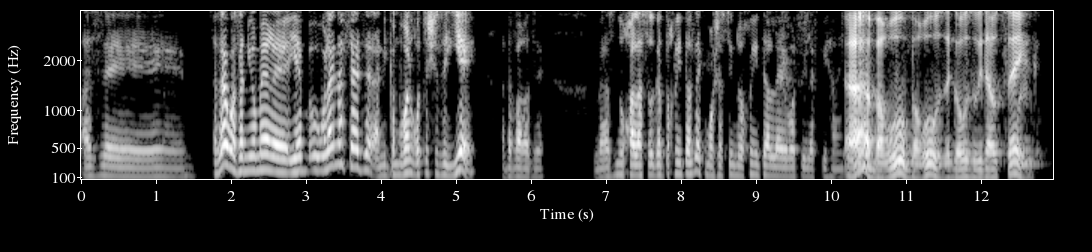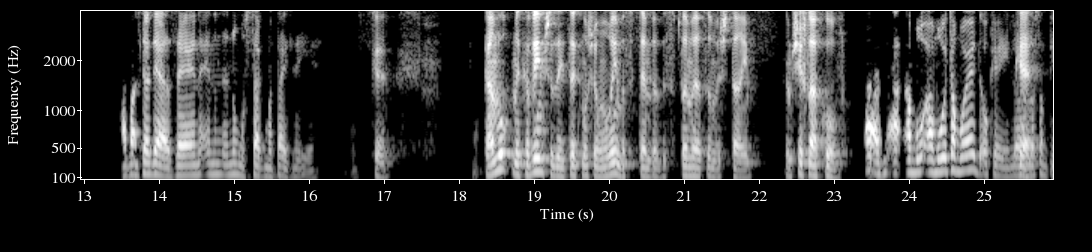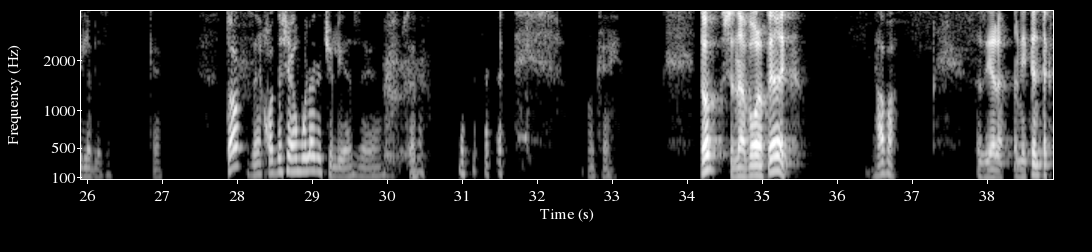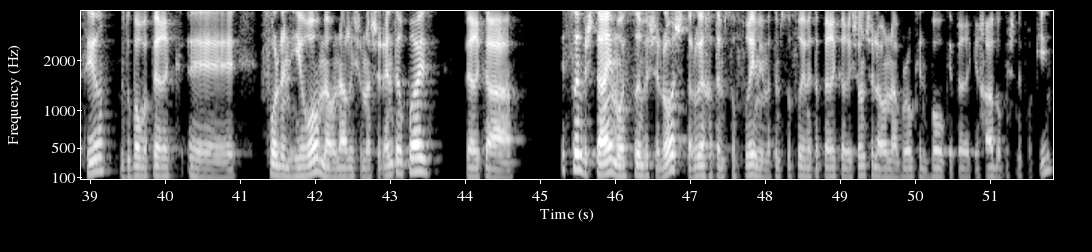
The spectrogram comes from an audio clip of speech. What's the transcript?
אז, אה, אז זהו, אז אני אומר, אה, יהיה, אולי נעשה את זה. אני כמובן רוצה שזה יהיה, הדבר הזה. ואז נוכל לעשות גם תוכנית על זה, כמו שעשינו תוכנית על אה, What We Left Behind. אה, ברור, ברור, זה goes without saying. אבל אתה יודע, זה, אין, אין, אין לנו מושג מתי זה יהיה. אז... כן. כאמור, מקווים שזה יצא כמו שאומרים בספטמבר, בספטמבר 22. נמשיך לעקוב. אה, אז אמרו, אמרו את המועד? אוקיי, לא, כן. לא שמתי לב לזה. אוקיי. טוב, זה חודש היום הולדת שלי, אז אה, בסדר. אוקיי, טוב, שנעבור לפרק. הבה. אז יאללה, אני אתן תקציר, מדובר בפרק uh, Fallen Hero מהעונה הראשונה של אנטרפרייז, פרק ה-22 או 23, תלוי איך אתם סופרים, אם אתם סופרים את הפרק הראשון של העונה Broken Bow כפרק אחד או כשני פרקים,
